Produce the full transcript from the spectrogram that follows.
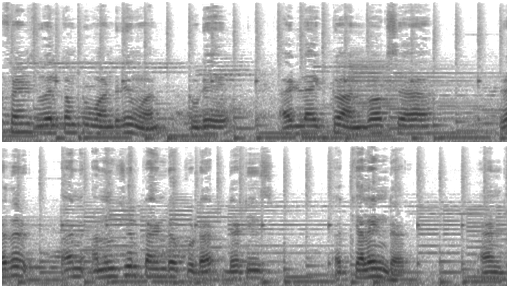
friends, welcome to Wandering One. Today I'd like to unbox a rather an unusual kind of product that is a calendar and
